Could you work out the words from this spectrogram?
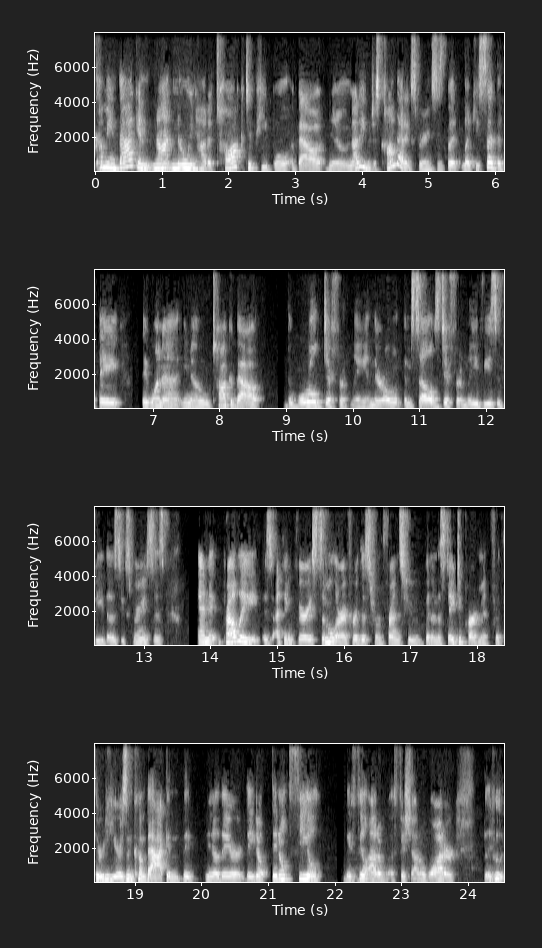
coming back and not knowing how to talk to people about you know not even just combat experiences but like you said that they they want to you know talk about the world differently and their own themselves differently vis-a-vis those experiences. And it probably is i think very similar. I've heard this from friends who've been in the state department for 30 years and come back and they you know they're they don't they don't feel they feel out of a fish out of water. But who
